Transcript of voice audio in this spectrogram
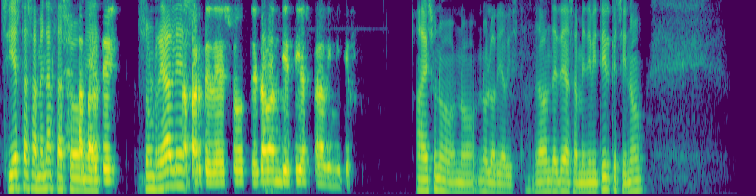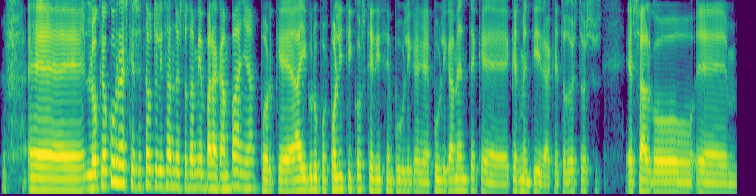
si estas amenazas son, son reales. Aparte de eso, te daban 10 días para dimitir. Ah, eso no, no, no lo había visto. Me daban 10 días a dimitir que si no eh, lo que ocurre es que se está utilizando esto también para campaña porque hay grupos políticos que dicen eh, públicamente que, es mentira, que todo esto es, algo eh,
